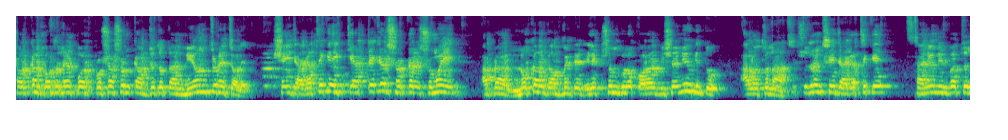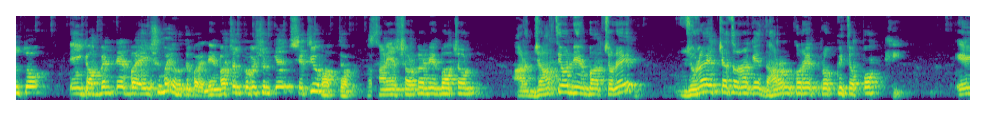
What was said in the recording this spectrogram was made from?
সরকার গঠনের পর প্রশাসন কার্যত তার নিয়ন্ত্রণে চলে। সেই জায়গা থেকে এই কেয়ারটেকার সরকারের সময় আপনার লোকাল গভর্নমেন্টের ইলেকশনগুলো করার বিষয় নিয়েও কিন্তু আলোচনা আছে। সুতরাং সেই জায়গা থেকে স্থানীয় নির্বাচন তো এই গভর্নমেন্টের বা এই সময় হতে পারে। নির্বাচন কমিশনকে সেটিও ভাবতে হবে। স্থানীয় সরকার নির্বাচন আর জাতীয় নির্বাচনে জুলাই চেতনাকে ধারণ করে প্রকৃত পক্ষে। এই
